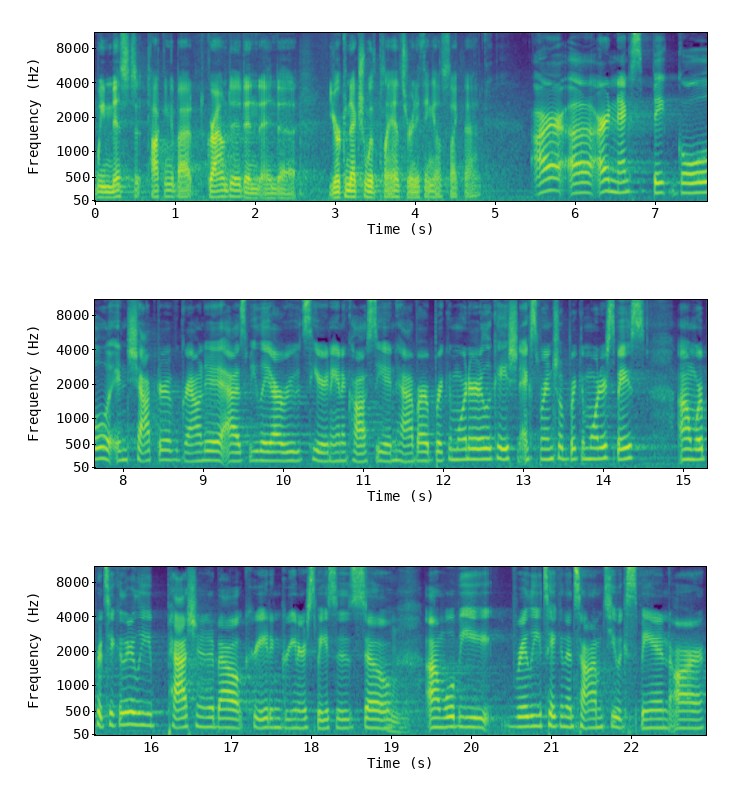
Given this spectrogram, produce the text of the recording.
we missed talking about Grounded and, and uh, your connection with plants or anything else like that? Our uh, our next big goal and chapter of Grounded as we lay our roots here in Anacostia and have our brick and mortar location, experiential brick and mortar space. Um, we're particularly passionate about creating greener spaces, so mm-hmm. um, we'll be really taking the time to expand our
